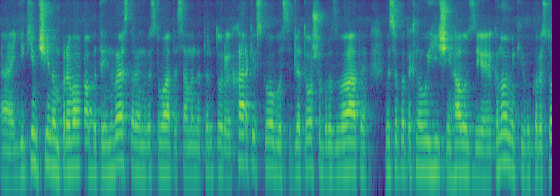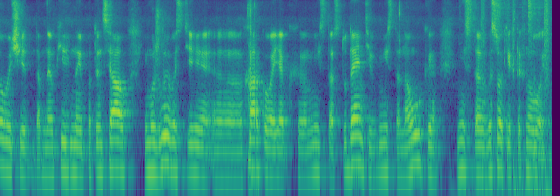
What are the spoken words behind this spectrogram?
е, яким чином привабити інвестора, інвестувати саме на територію Харківської області для того, щоб розвивати високотехнологічні галузі економіки використовуючи там необхідний потенціал і можливості е, Харкова як міста студентів, міста науки, міста високих технологій.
